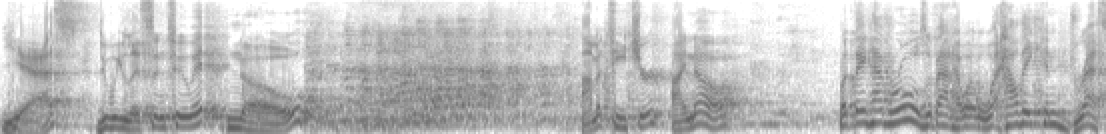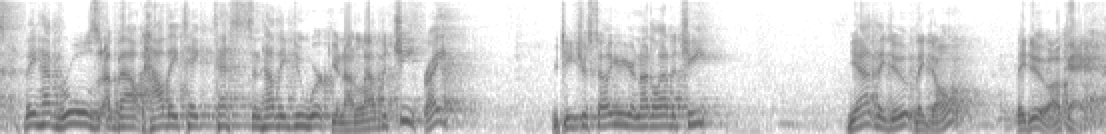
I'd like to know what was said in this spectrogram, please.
Yes. Do we listen to it? No. I'm a teacher, I know. But they have rules about how, how they can dress. They have rules about how they take tests and how they do work. You're not allowed to cheat, right? Your teachers tell you you're not allowed to cheat? Yeah, they do. They don't? They do, okay.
